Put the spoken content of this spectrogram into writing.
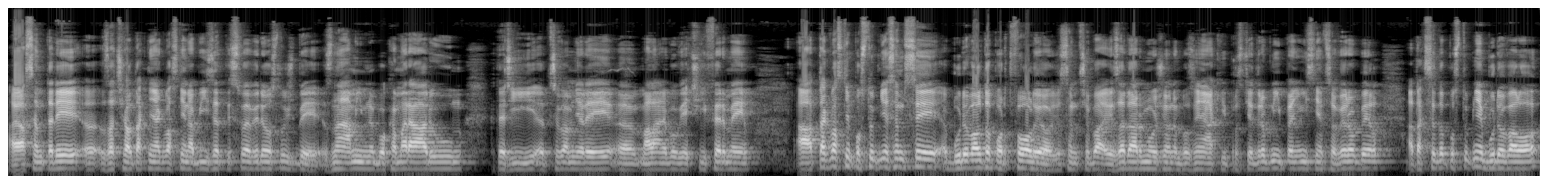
A já jsem tedy začal tak nějak vlastně nabízet ty své videoslužby známým nebo kamarádům, kteří třeba měli malé nebo větší firmy a tak vlastně postupně jsem si budoval to portfolio, že jsem třeba i zadarmo, že, nebo za nějaký prostě drobný peníz něco vyrobil a tak se to postupně budovalo.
